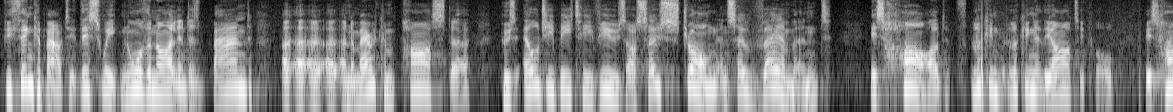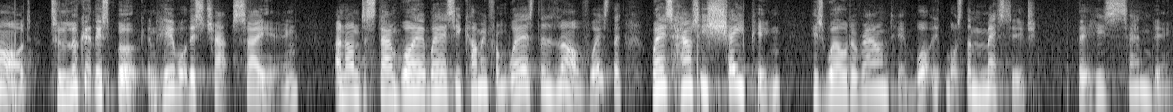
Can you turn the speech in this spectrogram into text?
If you think about it, this week, Northern Ireland has banned a, a, a, an American pastor whose LGBT views are so strong and so vehement, it's hard, looking, looking at the article, it's hard to look at this book and hear what this chap's saying and understand where, where's he coming from? Where's the love? Where's the, where's, how's he shaping his world around him? What, what's the message that he's sending?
